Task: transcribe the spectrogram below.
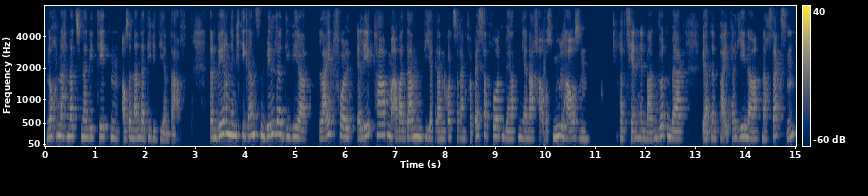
noch nach Nationalitäten auseinanderdividieren darf. Dann wären nämlich die ganzen Bilder, die wir leidvoll erlebt haben, aber dann, die ja dann Gott sei Dank verbessert wurden. Wir hatten ja nachher aus Mühlhausen Patienten in Baden-Württemberg, wir hatten ein paar Italiener nach Sachsen.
